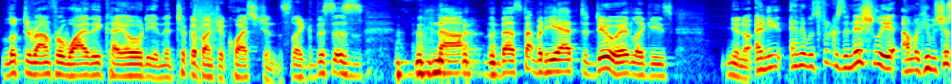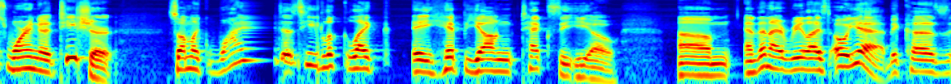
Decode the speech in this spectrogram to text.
looked around for Wiley Coyote, and then took a bunch of questions. Like this is not the best time, but he had to do it. Like he's, you know, and he and it was because initially I'm like he was just wearing a T-shirt, so I'm like, why does he look like a hip young tech CEO? Um, and then I realized, oh yeah, because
